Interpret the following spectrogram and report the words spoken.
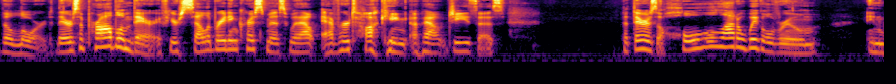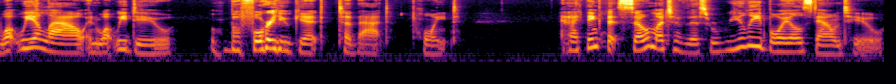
the Lord. There's a problem there if you're celebrating Christmas without ever talking about Jesus. But there is a whole lot of wiggle room in what we allow and what we do before you get to that point. And I think that so much of this really boils down to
